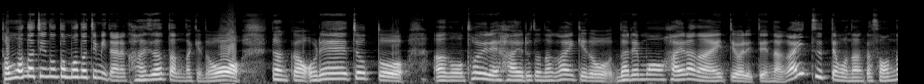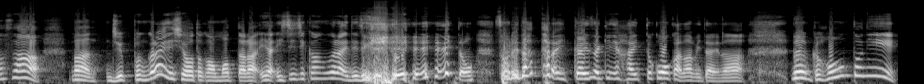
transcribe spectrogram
友達の友達みたいな感じだったんだけど、なんか俺ちょっとあのトイレ入ると長いけど誰も入らないって言われて、長いっつってもなんかそんなさ、まあ10分ぐらいでしようとか思ったら、いや1時間ぐらい出てきて、とそれだったら1回先に入っとこうかなみたいな。なんか本当に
